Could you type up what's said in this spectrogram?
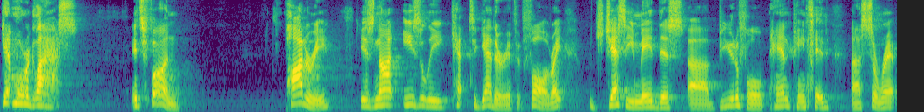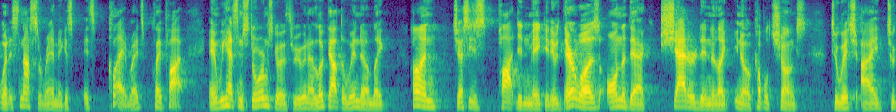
Get more glass. It's fun. Pottery is not easily kept together if it falls, right? Jesse made this uh, beautiful hand painted uh, ceramic. What it's not ceramic. It's it's clay, right? It's clay pot. And we had some storms go through, and I looked out the window. I'm like, hun, Jesse's pot didn't make it. it was, there it was on the deck, shattered into like, you know, a couple chunks, to which I took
